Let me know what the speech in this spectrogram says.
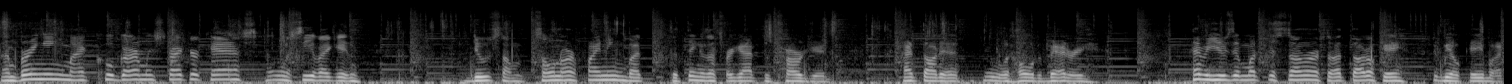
I'm bringing my cool Garmin Striker cast. I'm gonna see if I can do some sonar finding, but the thing is I forgot to charge it. I thought it, it would hold a battery. Haven't used it much this summer, so I thought okay, should be okay, but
